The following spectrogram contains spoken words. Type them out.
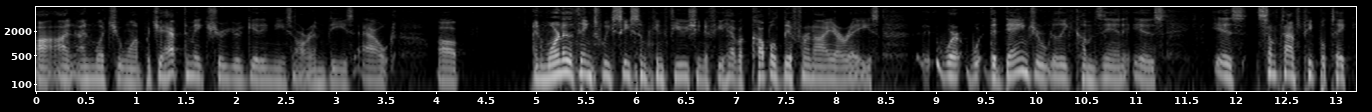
uh, on, on what you want, but you have to make sure you're getting these RMDs out. Uh, and one of the things we see some confusion if you have a couple different IRAs, where, where the danger really comes in is is sometimes people take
